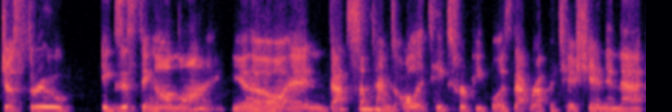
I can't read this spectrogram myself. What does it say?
just through existing online you know and that's sometimes all it takes for people is that repetition and that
